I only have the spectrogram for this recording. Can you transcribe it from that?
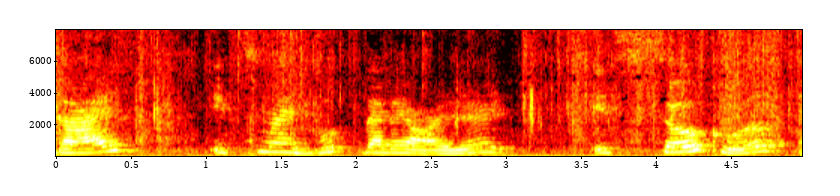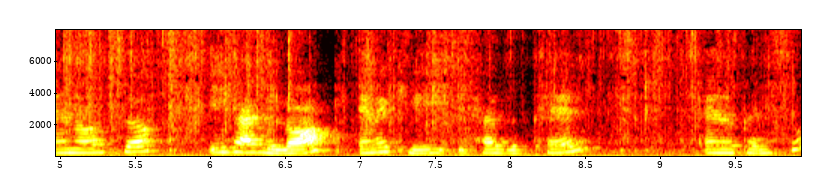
Guys, it's my book that I ordered. It's so cool and also it has a lock and a key. It has a pen and a pencil.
